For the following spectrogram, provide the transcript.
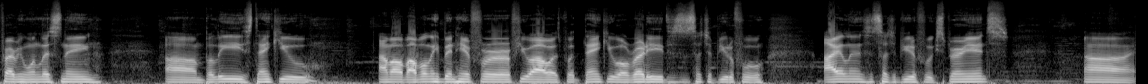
for everyone listening. Um, Belize, thank you. I've I've only been here for a few hours, but thank you already. This is such a beautiful island. This is such a beautiful experience. Uh,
